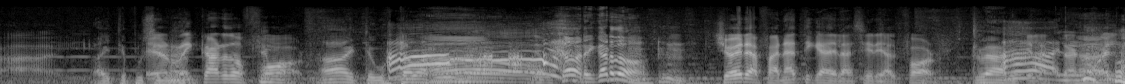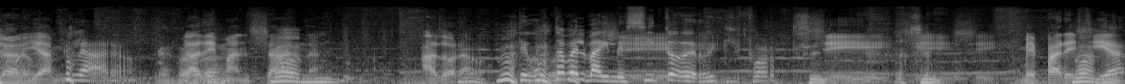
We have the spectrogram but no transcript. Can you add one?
ay. Ahí te puse El mal. Ricardo Ford. Ay, ¿te Ah. gustaba? ¿Le gustaba Ricardo? Yo era fanática de la serie Al Ford. Claro. que Ah, la trajo él de claro. Miami. Claro. es La de manzana. Adoraba. ¿Te gustaba el bailecito Sí. de Ricky Ford? Sí, sí, sí. Me parecía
